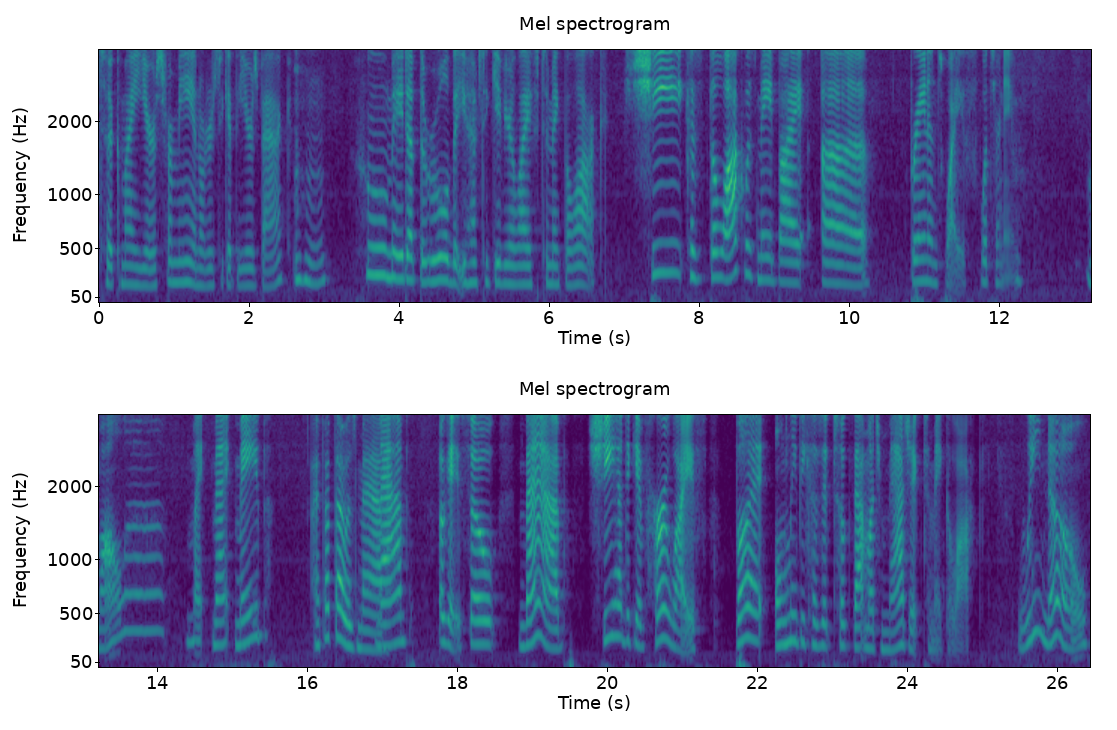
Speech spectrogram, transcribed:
took my years from me in order to get the years back. Mm-hmm. Who made up the rule that you have to give your life to make the lock? She, because the lock was made by uh, Brannon's wife. What's her name? Mala? Ma- Ma- Mabe? I thought that was Mab. Mab? Okay, so Mab, she had to give her life, but only because it took that much magic to make the lock. We know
